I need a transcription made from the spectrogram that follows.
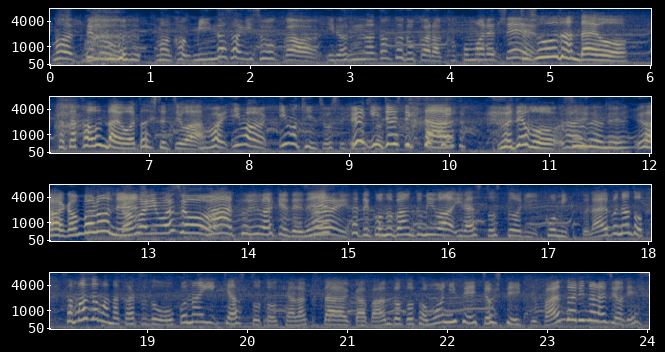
まあでも まあか皆さんにそうかいろんな角度から囲まれて。そうなんだよ戦うんだよ私たちやはばい今今緊張してきた。緊張してきた。まあでも、い。そうだよね。いや頑張ろうね。頑張りましょう。さあというわけでね、はい。さてこの番組はイラストストーリーコミックライブなどさまざまな活動を行いキャストとキャラクターがバンドと共に成長していくバンドリのラジオです。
